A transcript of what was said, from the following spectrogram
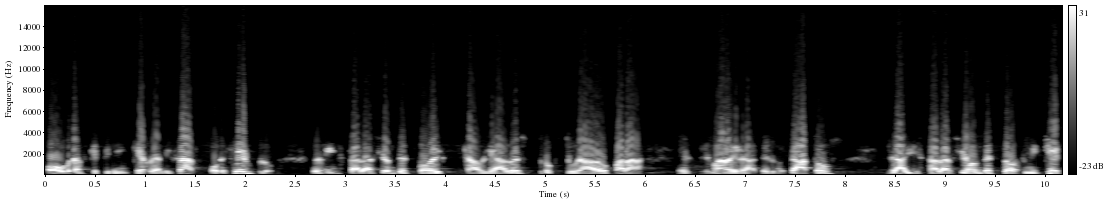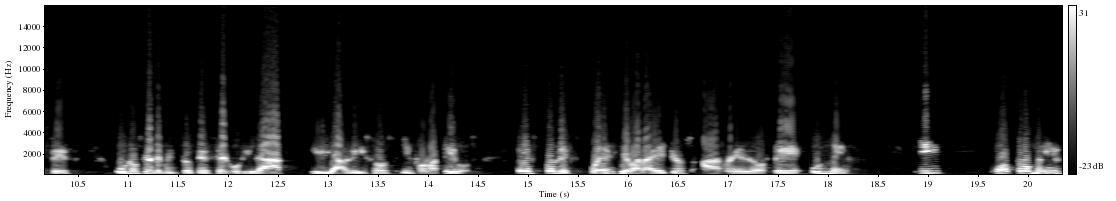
obras que tienen que realizar. Por ejemplo, la instalación de todo el cableado estructurado para el tema de, la, de los datos, la instalación de torniquetes, unos elementos de seguridad y avisos informativos. Esto les puede llevar a ellos alrededor de un mes y otro mes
